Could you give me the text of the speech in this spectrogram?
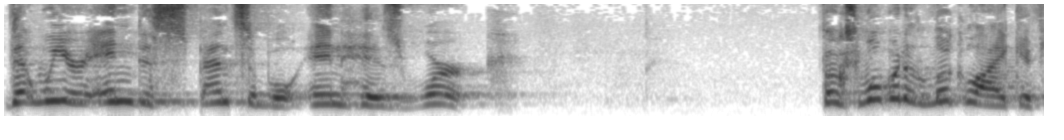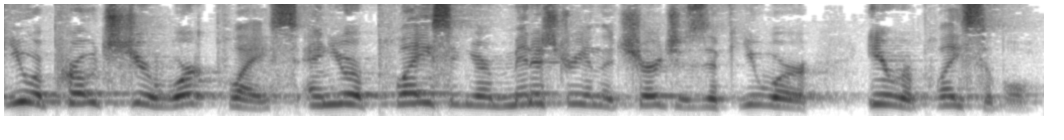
that we are indispensable in His work. Folks, what would it look like if you approached your workplace and your place in your ministry in the church as if you were irreplaceable,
